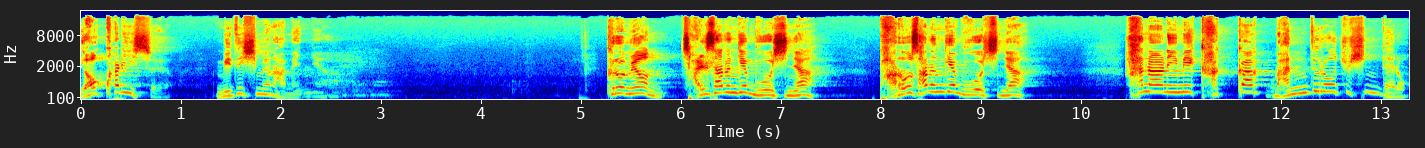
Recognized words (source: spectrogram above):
역할이 있어요. 믿으시면 아멘요. 그러면 잘 사는 게 무엇이냐? 바로 사는 게 무엇이냐? 하나님이 각각 만들어 주신 대로,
